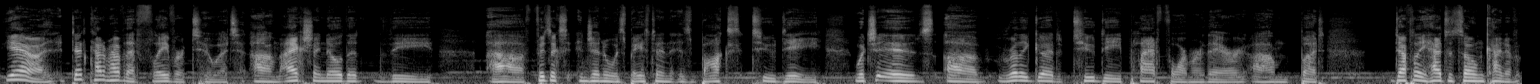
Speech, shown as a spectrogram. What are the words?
Yeah, it did kind of have that flavor to it. Um, I actually know that the uh, physics engine it was based in is Box 2D, which is a really good 2D platformer there, um, but definitely has its own kind of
